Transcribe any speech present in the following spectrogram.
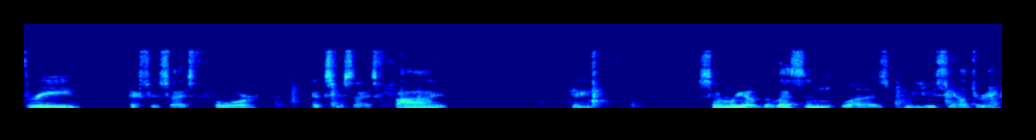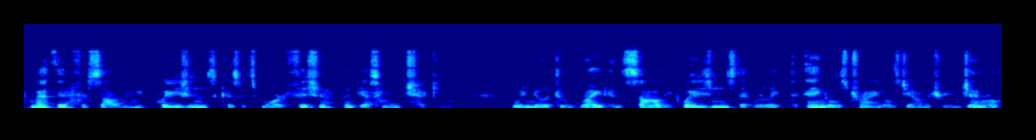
three, exercise four, exercise five. Okay. Summary of the lesson was we use the algebraic method for solving equations because it's more efficient than guessing and checking. We know to write and solve equations that relate to angles, triangles, geometry in general,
